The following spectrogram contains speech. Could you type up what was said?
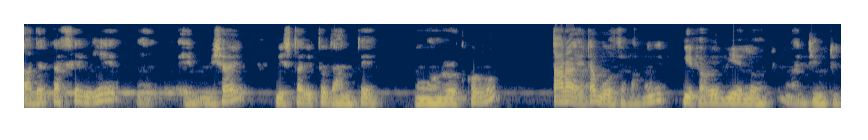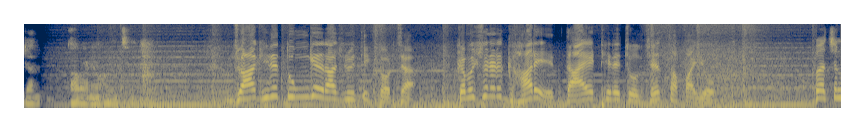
তাদের কাছে গিয়ে এই বিষয়ে বিস্তারিত জানতে আমি অনুরোধ করব। তারা এটা বলতে পারবেন যে কীভাবে বিএলও ডিউটিটা ধরানো হয়েছে। যা ঘিরে তুঙ্গে রাজনৈতিক চর্চা কমিশনের ঘাড়ে দায়ে ঠেলে চলছে সাফাইও। নির্বাচন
